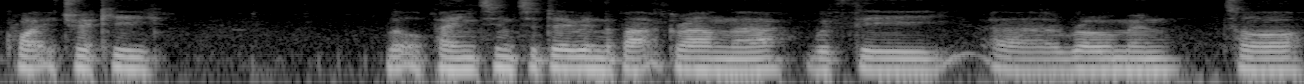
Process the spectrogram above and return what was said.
quite a tricky little painting to do in the background there with the uh, Roman tour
